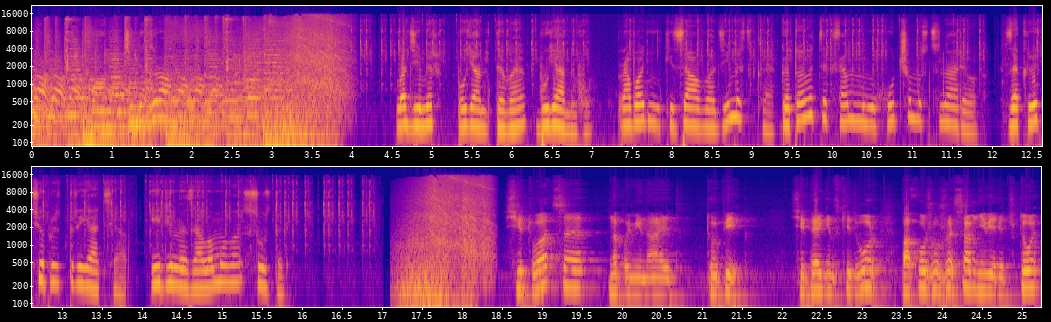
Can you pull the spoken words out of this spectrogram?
вам телеграмм. Владимир, Буян ТВ, Буянову. Работники ЗАО «Владимирская» готовятся к самому худшему сценарию – закрытию предприятия. Ирина Заломова, Суздаль. Ситуация напоминает тупик. Сипягинский двор, похоже, уже сам не верит в то,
